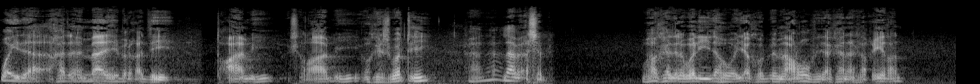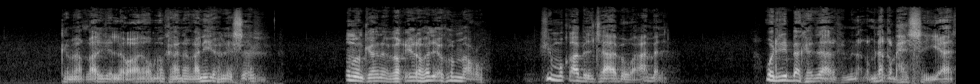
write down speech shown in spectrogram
وإذا أخذ من ماله بقدر طعامه وشرابه وكسوته فهذا لا بأس به. وهكذا الولي له أن يأكل بالمعروف إذا كان فقيرا. كما قال جل وعلا ومن كان غنيا فليستعفف ومن كان فقيرا فليأكل معروف في مقابل تعبه وعمله. والربا كذلك من أقبح السيئات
